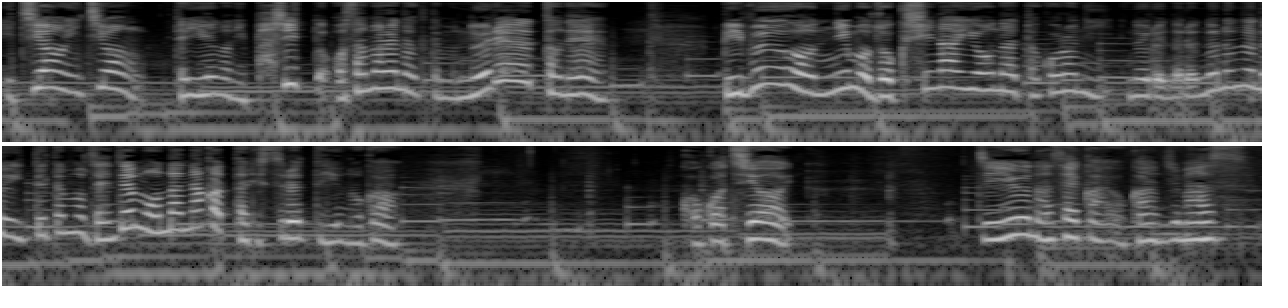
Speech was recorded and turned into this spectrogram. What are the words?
1音1音っていうのにパシッと収まらなくてもぬるっとね微分音にも属しないようなところにぬるぬるぬるぬる言ってても全然問題なかったりするっていうのが心地よい自由な世界を感じます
